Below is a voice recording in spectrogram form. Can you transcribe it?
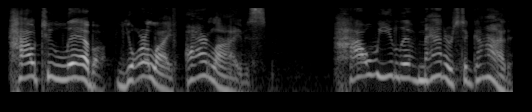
how to live your life, our lives. How we live matters to God.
